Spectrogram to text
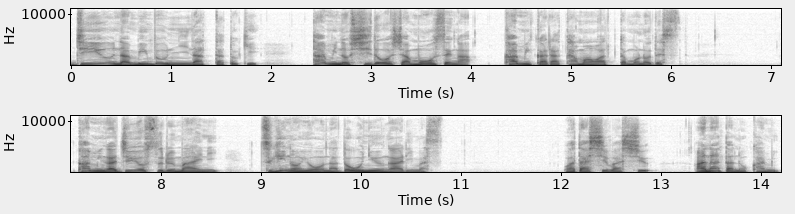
自由な身分になった時民の指導者モーセが神から賜ったものです。神が授与する前に次のような導入があります。私は主、あなたの神、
